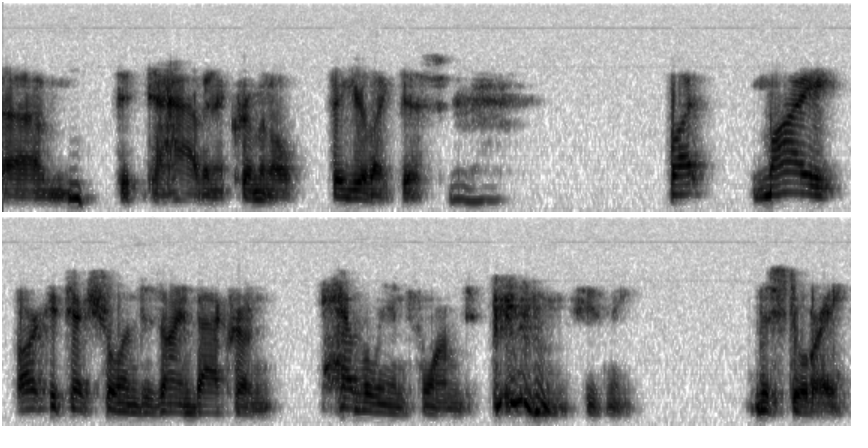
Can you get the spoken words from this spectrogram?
um, to, to have in a criminal figure like this. But my architectural and design background heavily informed, excuse me, the story.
